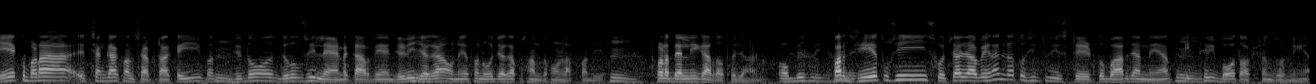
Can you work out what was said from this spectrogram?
ਇਹ ਇੱਕ ਬੜਾ ਚੰਗਾ ਕਨਸੈਪਟ ਆ ਕਈ ਜਦੋਂ ਜਦੋਂ ਤੁਸੀਂ ਲੈਂਡ ਕਰਦੇ ਆ ਜਿਹੜੀ ਜਗ੍ਹਾ ਆਉਂਦੇ ਆ ਤੁਹਾਨੂੰ ਉਹ ਜਗ੍ਹਾ ਪਸੰਦ ਹੋਣ ਲੱਗ ਪੈਂਦੀ ਆ। ਤੁਹਾਡਾ ਦਿਲ ਨਹੀਂ ਕਰਦਾ ਉੱਥੇ ਜਾਣ ਨੂੰ। ਆਬਵੀਅਸਲੀ ਪਰ ਜੇ ਤੁਸੀਂ ਸੋਚਿਆ ਜਾਵੇ ਨਾ ਜਿਹੜਾ ਤੁਸੀਂ ਤੁਸੀਂ ਸਟੇਟ ਤੋਂ ਬਾਹਰ ਜਾਂਦੇ ਆ ਇੱਥੇ ਵੀ ਬਹੁਤ ਆਪਸ਼ਨਸ ਹੁੰਦੀਆਂ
